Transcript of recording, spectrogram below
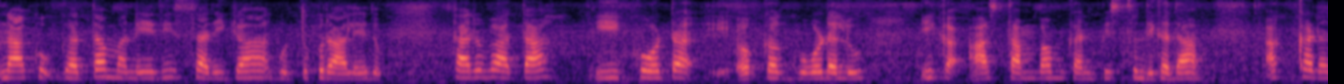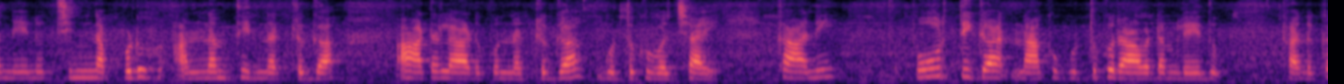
నాకు గతం అనేది సరిగా గుర్తుకు రాలేదు. తరువాత ఈ కోట యొక్క గోడలు ఇక ఆ స్తంభం కనిపిస్తుంది కదా. అక్కడ నేను చిన్నప్పుడు అన్నం తిన్నట్లుగా ఆటలాడుకున్నట్లుగా గుర్తుకు వచ్చాయి. కానీ పూర్తిగా నాకు గుర్తుకు రావడం లేదు. కనుక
